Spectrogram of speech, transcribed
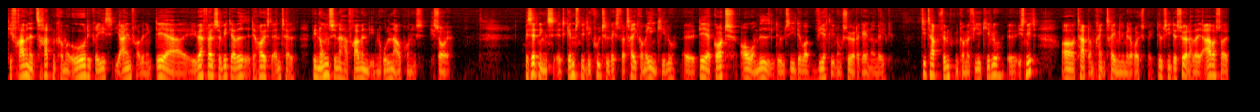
De fravendede 13,8 gris i egenfravinding. Det er øh, i hvert fald, så vidt jeg ved, det højeste antal, vi nogensinde har fravendt i den rullende afprøvningshistorie. Besætningens et gennemsnitlig kuldtilvækst var 3,1 kilo. Øh, det er godt over middel, det vil sige, det var virkelig nogle søer, der gav noget mælk. De tabte 15,4 kilo øh, i snit, og tabt omkring 3 mm rygspæk. Det vil sige, det er søer, der har været i arbejdstøjet,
